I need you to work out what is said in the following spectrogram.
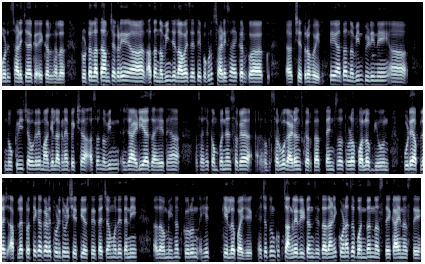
पुढे साडेचार एकर झालं. टोटल आता आमच्याकडे आता नवीन जे लावायचं आहे ते पकडून साडेसहा एकर क्षेत्र होईल. ते आता नवीन पिढीने नोकरीच्या वगैरे मागे लागण्यापेक्षा असं नवीन ज्या आयडियाज आहेत ह्या असं अशा कंपन्या सगळ्या सर्व गायडन्स करतात. त्यांचं थोडं फॉलोअप घेऊन पुढे आपल्या आपल्या प्रत्येकाकडे थोडी थोडी शेती असते. त्याच्यामध्ये त्यांनी मेहनत करून हेच केलं पाहिजे. ह्याच्यातून खूप चांगले रिटर्न्स येतात आणि कोणाचं बंधन नसते काय नसते.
